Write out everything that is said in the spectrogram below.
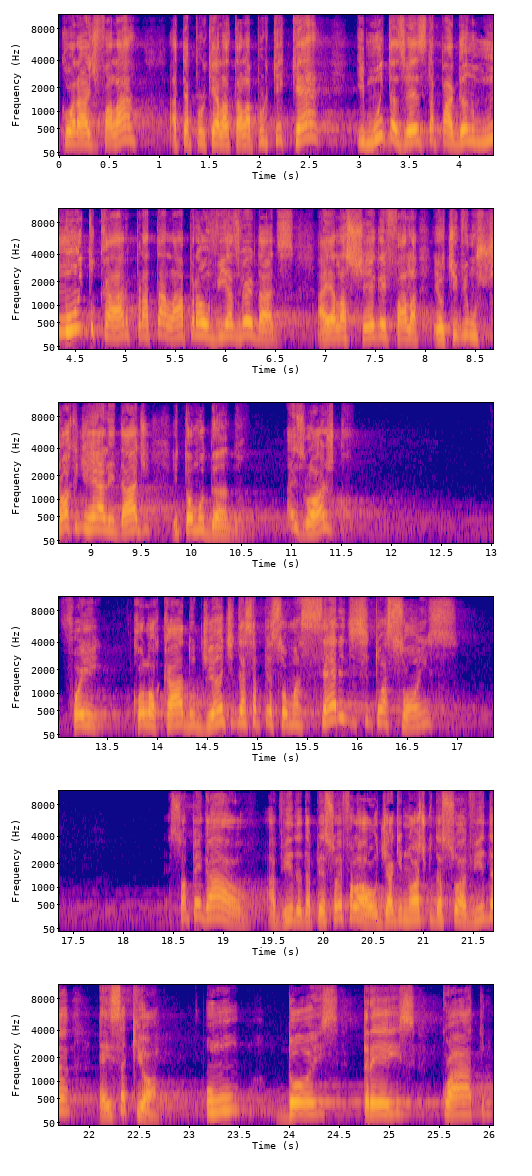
coragem de falar, até porque ela está lá porque quer e muitas vezes está pagando muito caro para estar tá lá para ouvir as verdades. Aí ela chega e fala: Eu tive um choque de realidade e estou mudando. Mas lógico, foi colocado diante dessa pessoa uma série de situações é só pegar a vida da pessoa e falar: ó, o diagnóstico da sua vida é isso aqui, ó. Um, dois, três, quatro,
